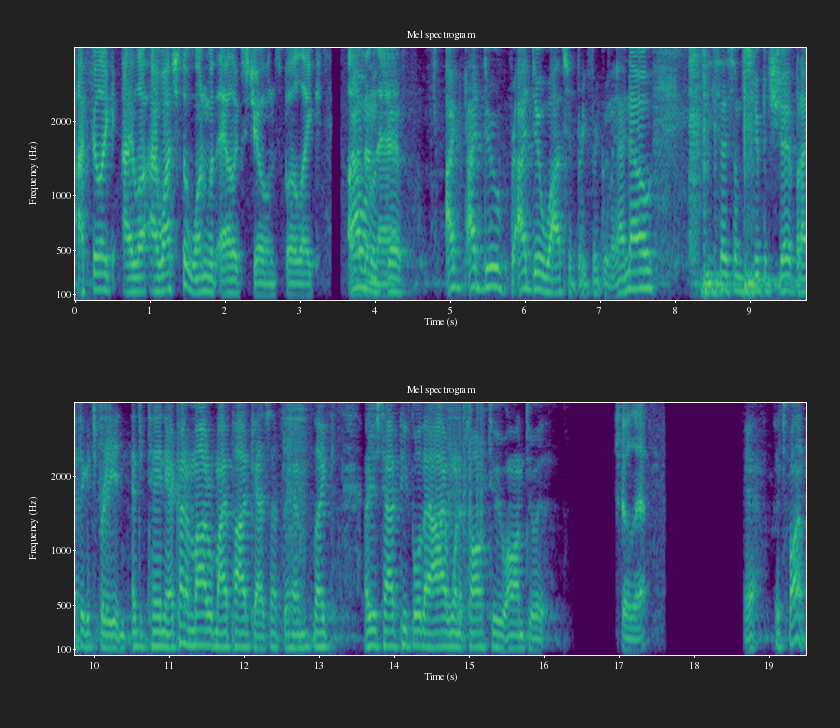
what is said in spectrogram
I feel like I lo- I watched the one with Alex Jones, but like That other one than was that, good. I, I do I do watch it pretty frequently. I know he says some stupid shit, but I think it's pretty entertaining. I kind of modeled my podcast after him. Like I just have people that I want to talk to onto it. feel that. Yeah, it's fun.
